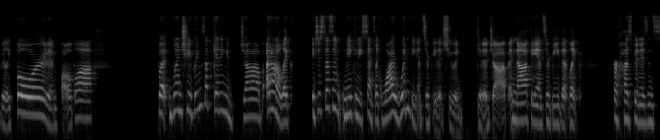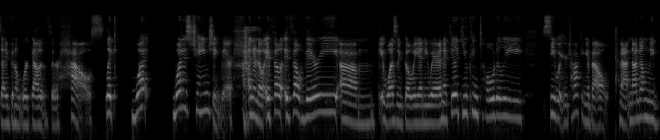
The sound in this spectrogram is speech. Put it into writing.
really bored and blah blah blah. But when she brings up getting a job, I don't know, like it just doesn't make any sense. Like, why wouldn't the answer be that she would get a job and not the answer be that like her husband is instead going to work out of their house? Like, what what is changing there i don't know it felt it felt very um it wasn't going anywhere and i feel like you can totally see what you're talking about matt not only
